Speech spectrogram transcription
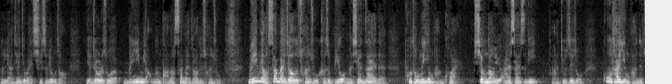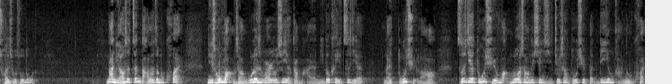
两千九百七十六兆，也就是说每一秒能达到三百兆的传输。每秒三百兆的传输可是比我们现在的普通的硬盘快，相当于 SSD 啊，就这种固态硬盘的传输速度了。那你要是真达到这么快，你从网上无论是玩游戏呀、干嘛呀，你都可以直接来读取了哈，直接读取网络上的信息，就像读取本地硬盘那么快，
